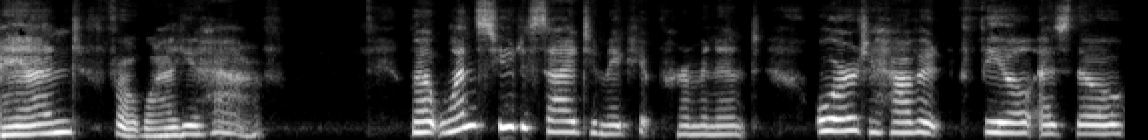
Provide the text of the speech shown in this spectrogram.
And for a while you have. But once you decide to make it permanent or to have it feel as though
